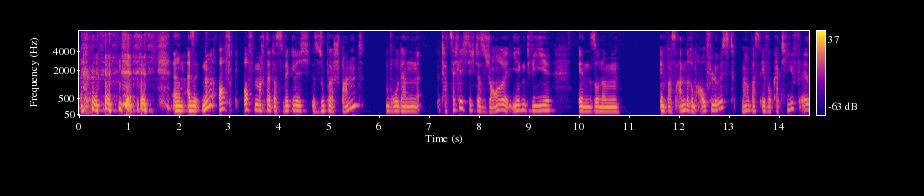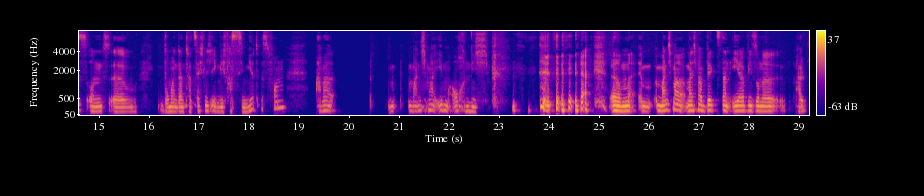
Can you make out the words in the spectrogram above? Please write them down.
ähm, also ne, oft, oft macht er das wirklich super spannend, wo dann tatsächlich sich das Genre irgendwie in so einem in was anderem auflöst, ne, was evokativ ist und äh, wo man dann tatsächlich irgendwie fasziniert ist von, aber manchmal eben auch nicht. ja, ähm, ähm, manchmal manchmal wirkt es dann eher wie so eine halt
